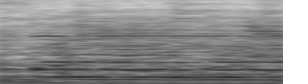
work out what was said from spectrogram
Thank you.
